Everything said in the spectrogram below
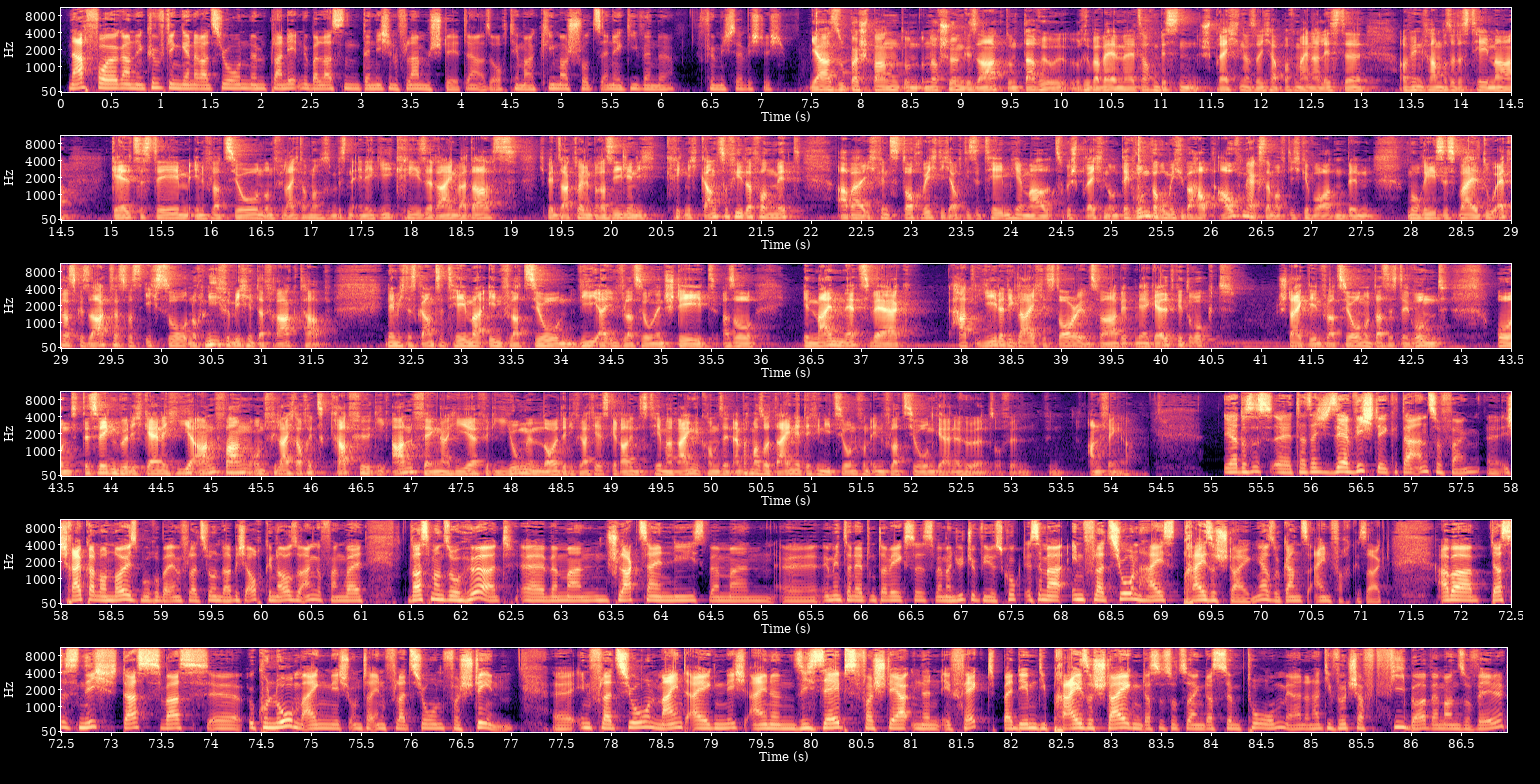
Nachfolgern, den künftigen Generationen einen Planeten überlassen, der nicht in Flammen steht. Ja? Also auch Thema Klimaschutz, Energiewende, für mich sehr wichtig. Ja, super spannend und, und auch schön gesagt. Und darüber werden wir jetzt auch ein bisschen sprechen. Also ich habe auf meiner Liste auf jeden Fall mal so das Thema Geldsystem, Inflation und vielleicht auch noch so ein bisschen Energiekrise rein, weil das, ich bin jetzt aktuell in Brasilien, ich kriege nicht ganz so viel davon mit, aber ich finde es doch wichtig, auch diese Themen hier mal zu besprechen. Und der Grund, warum ich überhaupt aufmerksam auf dich geworden bin, Maurice, ist, weil du etwas gesagt hast, was ich so noch nie für mich hinterfragt habe. Nämlich das ganze Thema Inflation, wie Inflation entsteht. Also in meinem Netzwerk hat jeder die gleiche Story und zwar wird mehr Geld gedruckt, steigt die Inflation und das ist der Grund. Und deswegen würde ich gerne hier anfangen und vielleicht auch jetzt gerade für die Anfänger hier, für die jungen Leute, die vielleicht jetzt gerade in das Thema reingekommen sind, einfach mal so deine Definition von Inflation gerne hören, so für einen, für einen Anfänger. Ja, das ist äh, tatsächlich sehr wichtig, da anzufangen. Äh, ich schreibe gerade noch ein neues Buch über Inflation, da habe ich auch genauso angefangen, weil was man so hört, äh, wenn man Schlagzeilen liest, wenn man äh, im Internet unterwegs ist, wenn man YouTube-Videos guckt, ist immer Inflation heißt Preise steigen, ja, so ganz einfach gesagt. Aber das ist nicht das, was äh, Ökonomen eigentlich unter Inflation verstehen. Äh, Inflation meint eigentlich einen sich selbst verstärkenden Effekt, bei dem die Preise steigen, das ist sozusagen das Symptom, ja, dann hat die Wirtschaft Fieber, wenn man so will.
